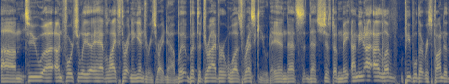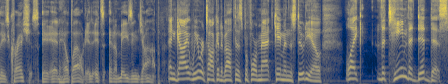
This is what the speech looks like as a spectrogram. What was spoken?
um, to uh, unfortunately have life-threatening injuries right now. But but the driver was rescued, and that's that's just amazing. I mean, I, I, love people that respond to these crashes and help out. It, it's an amazing job. And guy, we were talking about this before Matt came in the studio. Like the team that did this,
